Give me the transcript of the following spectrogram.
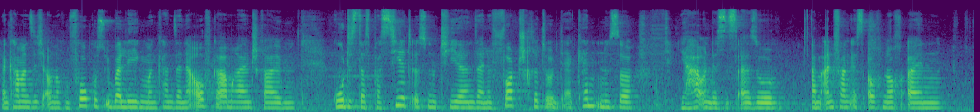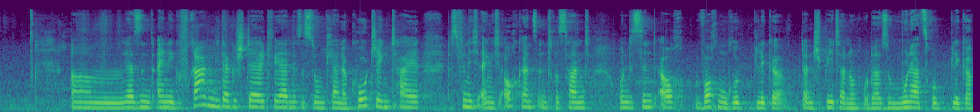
dann kann man sich auch noch einen Fokus überlegen, man kann seine Aufgaben reinschreiben, Gutes, das passiert ist, notieren, seine Fortschritte und Erkenntnisse. Ja, und das ist also, am Anfang ist auch noch ein ähm, ja, sind einige Fragen, die da gestellt werden. Das ist so ein kleiner Coaching-Teil. Das finde ich eigentlich auch ganz interessant. Und es sind auch Wochenrückblicke dann später noch oder so Monatsrückblicke.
